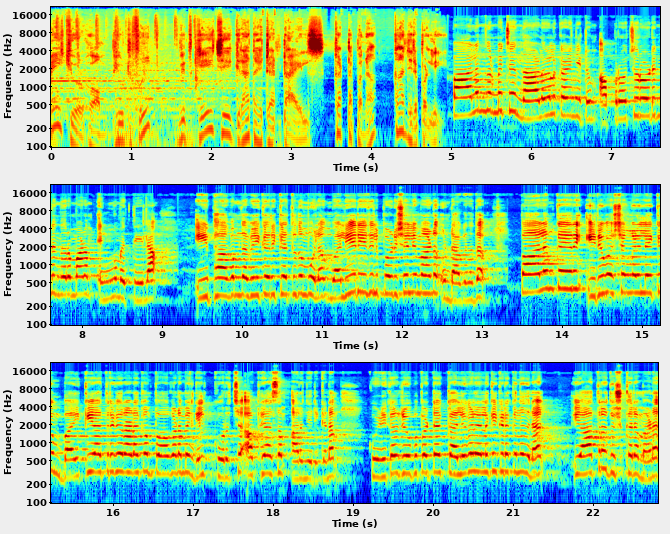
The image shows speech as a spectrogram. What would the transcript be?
make your home beautiful with K J granite and tiles Kattappana Kanjirappally. പാലം നിർമ്മിച്ച് നാളുകൾ കഴിഞ്ഞിട്ടും അപ്രോച്ച് റോഡിന്റെ നിർമ്മാണം എങ്ങും എത്തിയില്ല. ഈ ഭാഗം നവീകരിക്കാത്തത് മൂലം വലിയ രീതിയിൽ പൊടിശല്യമാണ് ഉണ്ടാകുന്നത്. പാലം കയറി ഇരുവശങ്ങളിലേക്കും ബൈക്ക് യാത്രികർ അടക്കം പോകണമെങ്കിൽ കുറച്ച് അഭ്യാസം അറിഞ്ഞിരിക്കണം. കുഴികൾ രൂപപ്പെട്ട് കല്ലുകൾ ഇളക്കി കിടക്കുന്നതിനാൽ യാത്ര ദുഷ്കരമാണ്.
